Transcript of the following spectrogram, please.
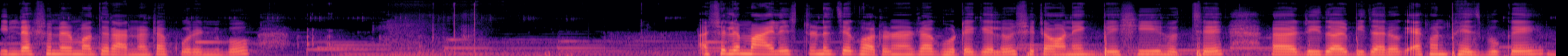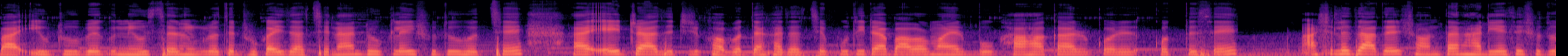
ইন্ডাকশনের মধ্যে রান্নাটা করে নিব। আসলে মাইলস্টোনের যে ঘটনাটা ঘটে গেল, সেটা অনেক বেশি হচ্ছে হৃদয় বিদারক। এখন ফেসবুকে বা ইউটিউবে নিউজ চ্যানেলগুলোতে ঢুকাই যাচ্ছে না, ঢুকলেই শুধু হচ্ছে এই ট্র্যাজেডির খবর দেখা যাচ্ছে। প্রতিটা বাবা মায়ের বুক হাহাকার করে, করতেছে। আসলে যাদের সন্তান হারিয়েছে, শুধু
